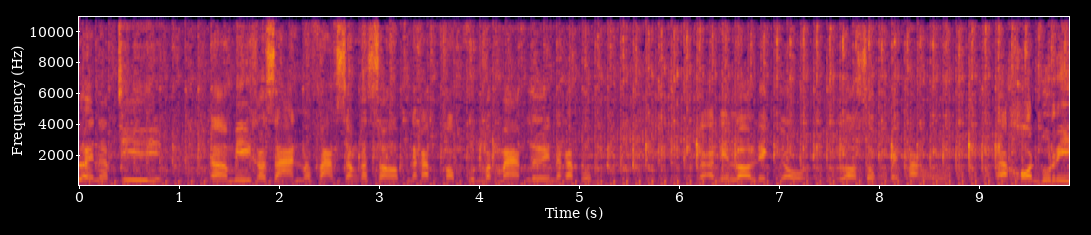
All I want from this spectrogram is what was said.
ด้วยนะครับที่มีข้าวสารมาฝากสองกระสอบนะครับ ขอบคุณมาก ๆ เลยนะครับผมอันนี้ล้อเหล็กเดี๋ยวรอส่งไปทางคอนบุรี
